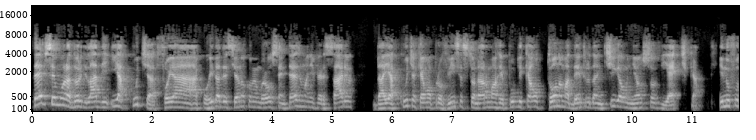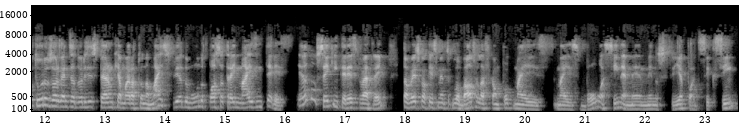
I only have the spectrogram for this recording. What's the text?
Deve ser morador de lá de Iacutia. Foi a, a corrida desse ano, comemorou o centésimo aniversário da Yakutia, que é uma província, se tornar uma república autônoma dentro da antiga União Soviética. E no futuro, os organizadores esperam que a maratona mais fria do mundo possa atrair mais interesse. Eu não sei que interesse que vai atrair. Talvez com o aquecimento global, se ela ficar um pouco mais, mais boa, assim, né? Menos fria, pode ser que sim.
